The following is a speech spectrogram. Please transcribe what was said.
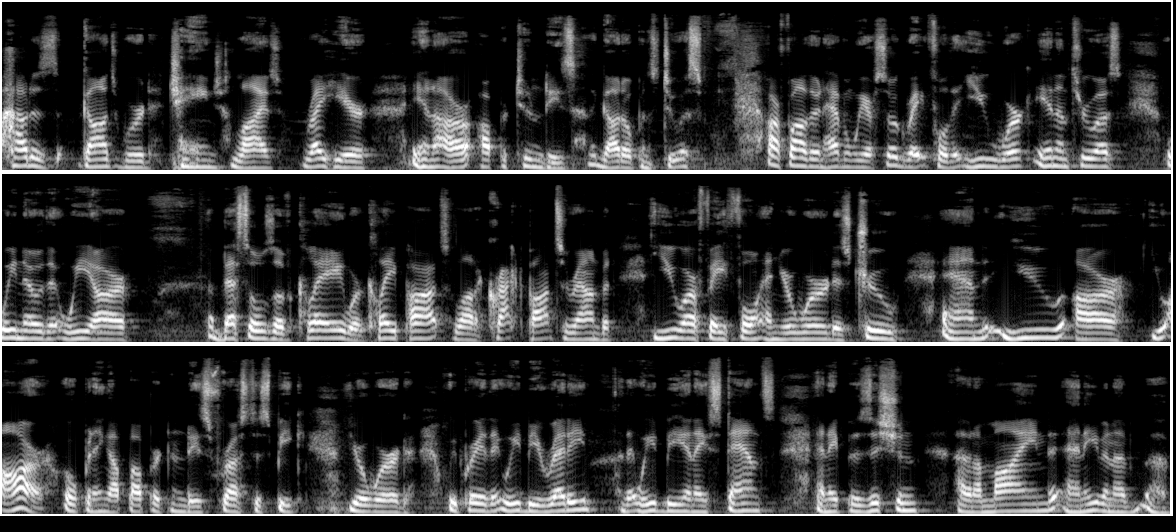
how does God's word change lives right here in our opportunities that God opens to us? Our Father in heaven, we are so grateful that you work in and through us. We know that we are vessels of clay. We're clay pots, a lot of cracked pots around, but you are faithful and your word is true. And you are, you are opening up opportunities for us to speak your word. We pray that we'd be ready, that we'd be in a stance and a position and a mind and even a, a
